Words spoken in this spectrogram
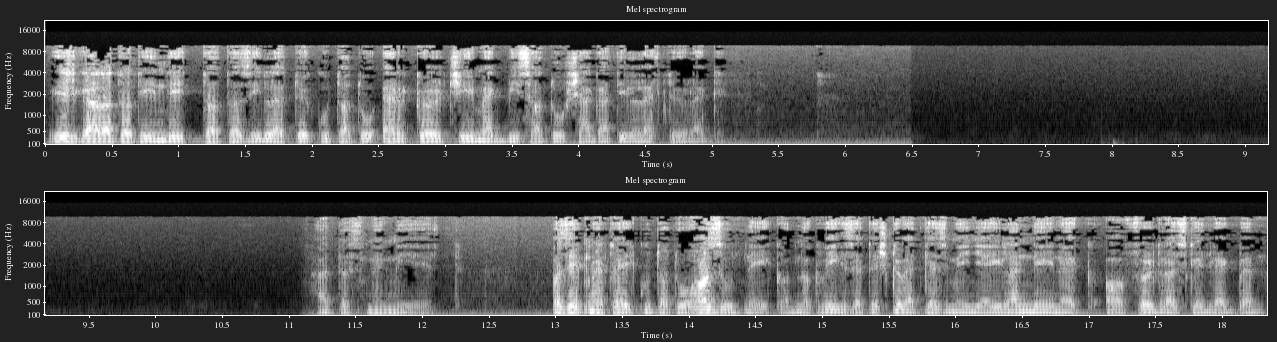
vizsgálatot indítat az illető kutató erkölcsi megbízhatóságát illetőleg. Hát azt meg miért? Azért, mert ha egy kutató hazudnék, annak végzetes következményei lennének a földrajzkönyvekben.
